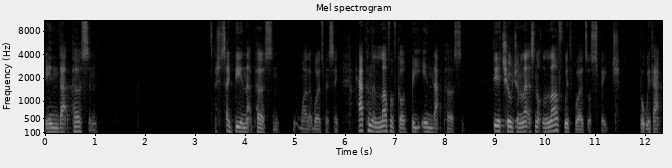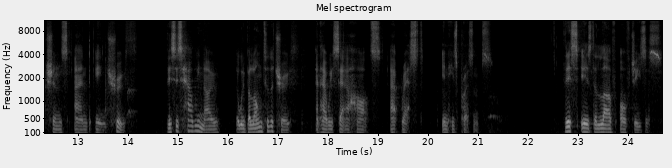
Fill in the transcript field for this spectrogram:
in that person? I should say, be in that person. Why that word's missing. How can the love of God be in that person? Dear children, let us not love with words or speech, but with actions and in truth. This is how we know that we belong to the truth and how we set our hearts at rest in his presence. This is the love of Jesus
